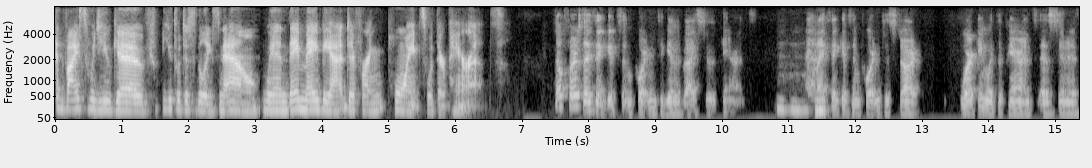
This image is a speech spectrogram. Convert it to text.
advice would you give youth with disabilities now when they may be at differing points with their parents? So, first, I think it's important to give advice to the parents. Mm-hmm. And I think it's important to start working with the parents as soon as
